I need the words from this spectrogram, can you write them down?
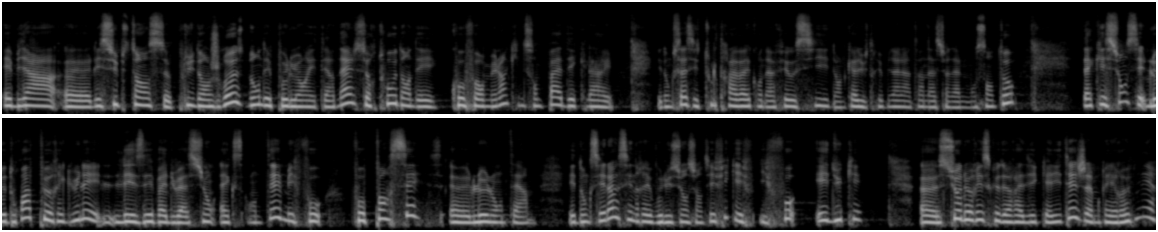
eh bien, euh, les substances plus dangereuses, dont des polluants éternels, se retrouvent dans des coformulants qui ne sont pas déclarés. Et donc ça, c'est tout le travail qu'on a fait aussi dans le cas du tribunal international Monsanto. La question, c'est le droit peut réguler les évaluations ex ante, mais il faut, faut penser euh, le long terme. Et donc c'est là aussi une révolution scientifique et il faut éduquer. Euh, sur le risque de radicalité, j'aimerais y revenir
